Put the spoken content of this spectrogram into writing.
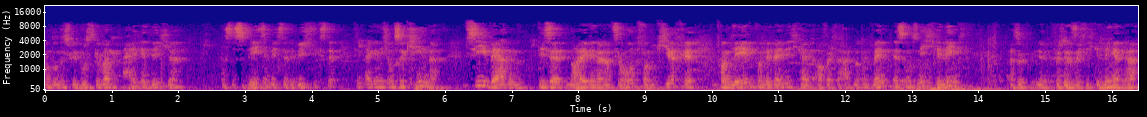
und uns ist bewusst geworden, eigentlich, ja, dass das Wesentlichste, das Wichtigste sind eigentlich unsere Kinder. Sie werden diese neue Generation von Kirche, von Leben, von Lebendigkeit aufrechterhalten. Und wenn es uns nicht gelingt, also ihr versteht das richtig, gelingen, ja,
